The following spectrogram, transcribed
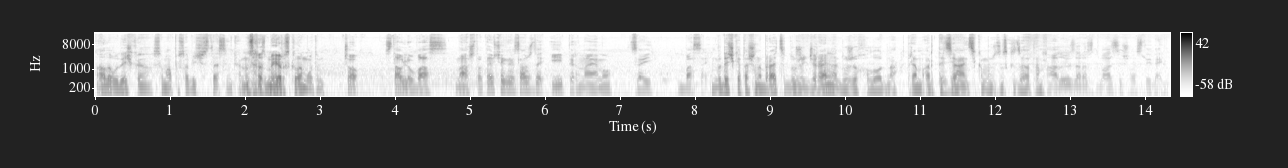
Але водичка сама по собі чистесенька. Ну, зараз ми її розкаламутимо. Що, ставлю вас на штативчик, як завжди, і пірнаємо цей басейн. Водичка та, що набирається, дуже джерельна, дуже холодна. Прям артезіанська, можна сказати. Гадую, зараз 26-й день.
